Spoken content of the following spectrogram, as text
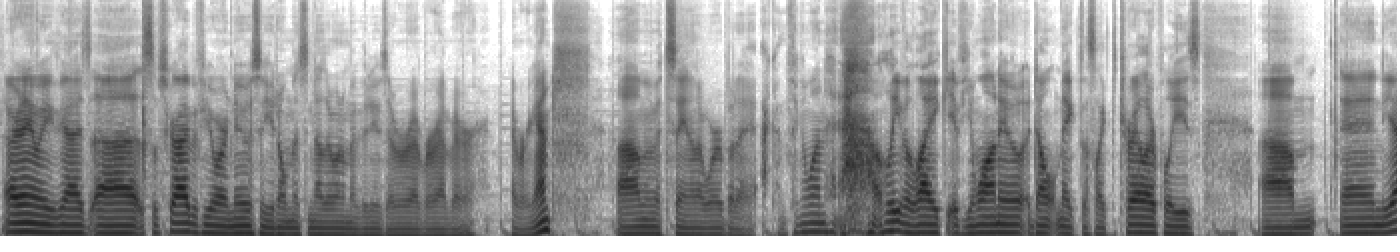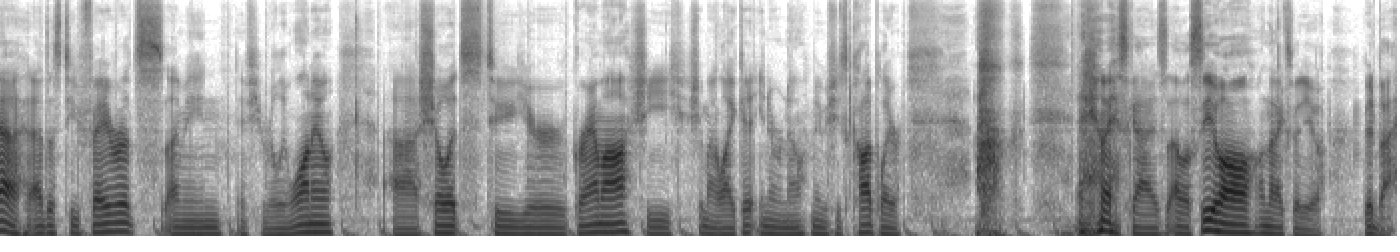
Alright, anyway, guys, uh, subscribe if you are new so you don't miss another one of my videos ever, ever, ever, ever again. Um, I'm about to say another word, but I, I couldn't think of one. Leave a like if you want to. Don't make this like the trailer, please. Um, and yeah, add this to your favorites. I mean, if you really want to. Uh, show it to your grandma. She she might like it. You never know. Maybe she's a COD player. Anyways, guys, I will see you all on the next video. Goodbye.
